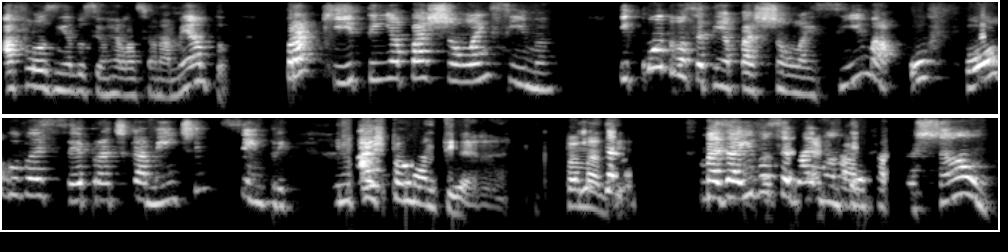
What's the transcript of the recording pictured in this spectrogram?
a florzinha do seu relacionamento para que tenha paixão lá em cima. E quando você tem a paixão lá em cima, o fogo vai ser praticamente sempre. E depois para manter, para então, manter. Mas aí você vai manter essa paixão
